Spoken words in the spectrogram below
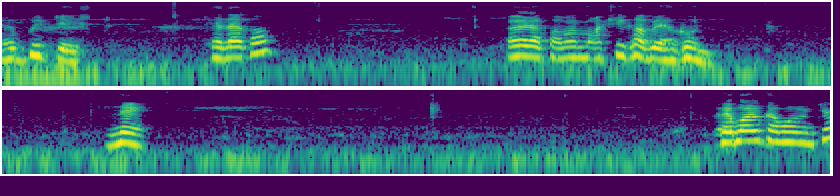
হেভি টেস্ট খেয়ে দেখো। এই দেখো আমার মাসি খাবে এখন। নে। খেয়ে বল কেমন হচ্ছে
